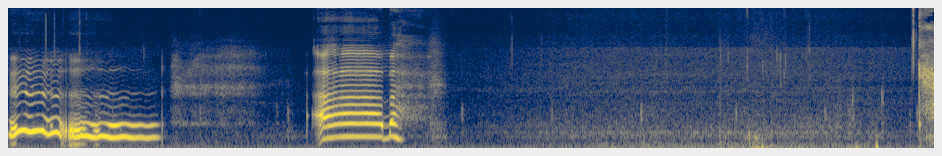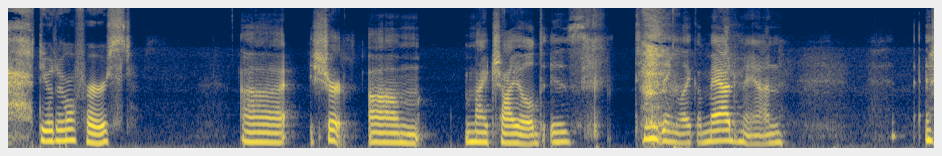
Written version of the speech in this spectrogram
Um Do you want to go first? Uh, sure. Um, my child is teasing like a madman.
